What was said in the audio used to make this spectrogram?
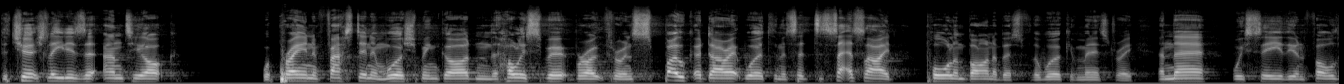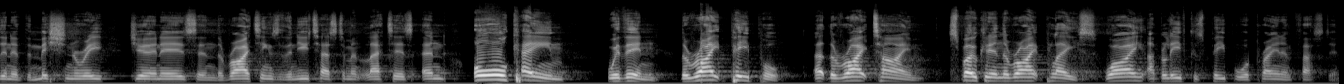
the church leaders at Antioch were praying and fasting and worshiping God, and the Holy Spirit broke through and spoke a direct word to them and said to set aside Paul and Barnabas for the work of ministry. And there we see the unfolding of the missionary journeys and the writings of the New Testament letters, and all came within the right people at the right time spoken in the right place. Why? I believe because people were praying and fasting.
